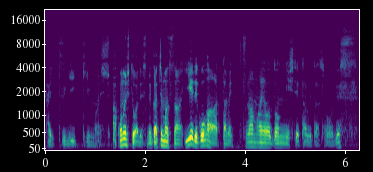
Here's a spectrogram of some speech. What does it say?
はい次行きましょう。あこの人はですねガチマツさん。家でご飯温めてツナマヨ丼にして食べたそうです。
